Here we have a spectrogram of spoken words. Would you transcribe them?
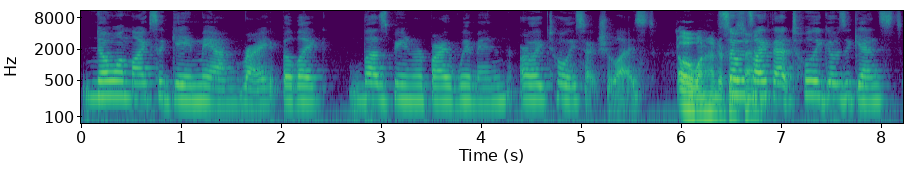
no one likes a gay man, right? But like lesbian or bi women are like totally sexualized. oh 100% So it's like that totally goes against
